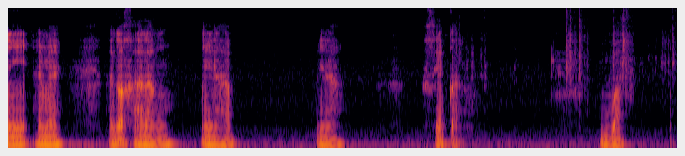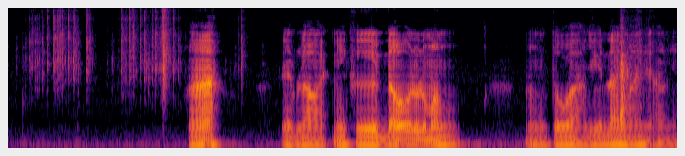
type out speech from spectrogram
นี้ใช่ไหม แล้วก็ขาหลังนี่นะครับ นี่นะ เสียบก่อนวับอ่า เรียบร้อย นี่คือโดลูลูมองหนึ่งตัวยืนได้ไหมเดี๋ยวเอาเนี่ย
